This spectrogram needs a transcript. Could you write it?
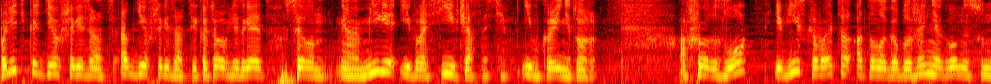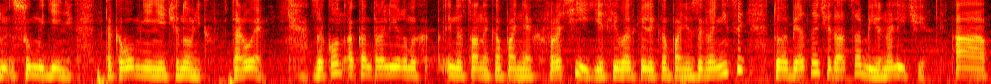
Политика деофшоризации, обдеофшоризации, которую внедряет в целом э, мире и в России в частности, и в Украине тоже. Офшоры зло, и в них скрывается от налогообложения огромной суммы денег. Таково мнение чиновников. Второе. Закон о контролируемых иностранных компаниях в России. Если вы открыли компанию за границей, то обязаны читаться об ее наличии. А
